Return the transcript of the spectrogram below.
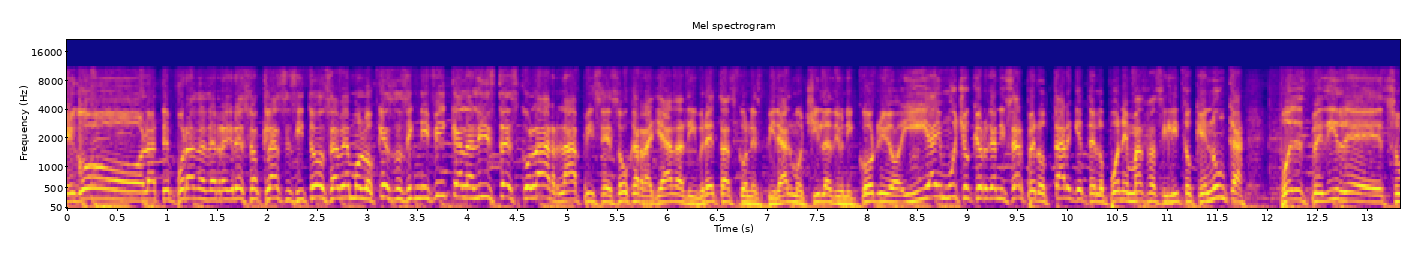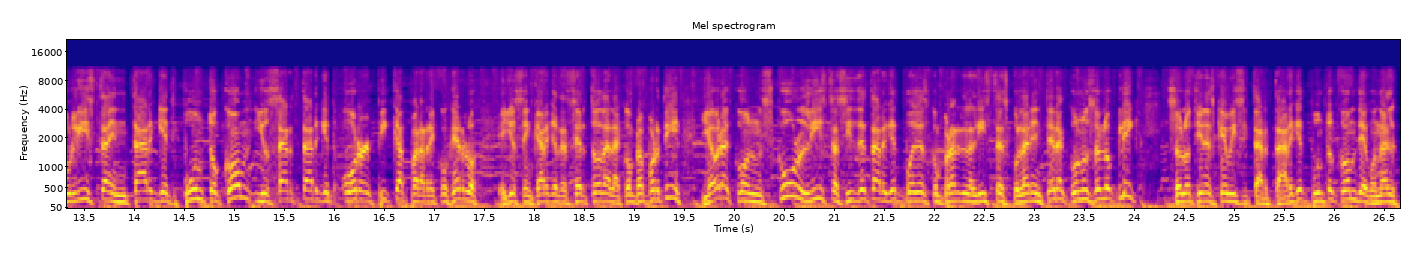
Llegó la temporada de regreso a clases y todos sabemos lo que eso significa. La lista escolar, lápices, hoja rayada, libretas con espiral, mochila de unicornio y hay mucho que organizar, pero Target te lo pone más facilito que nunca. Puedes pedir eh, su lista en target.com y usar Target Order Pickup para recogerlo. Ellos se encargan de hacer toda la compra por ti. Y ahora con School Listas de Target puedes comprar la lista escolar entera con un solo clic. Solo tienes que visitar target.com diagonal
